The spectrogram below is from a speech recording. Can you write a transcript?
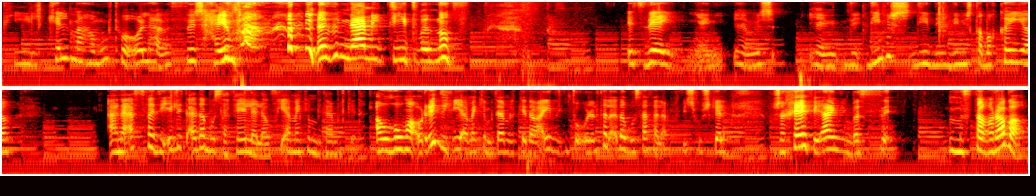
في الكلمة هموت وأقولها بس مش هينفع. لازم نعمل تيت في النص. إزاي؟ يعني يعني مش يعني دي, دي مش دي, دي دي مش طبقية. أنا آسفة دي قلة أدب وسفالة لو في أماكن بتعمل كده. أو هما already في أماكن بتعمل كده. عادي أنتوا قلت الأدب وسفلة مفيش مشكلة. مش هخاف يعني بس مستغربة.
